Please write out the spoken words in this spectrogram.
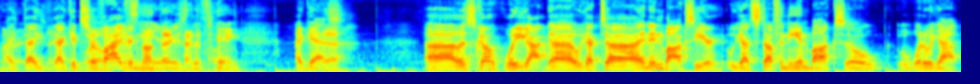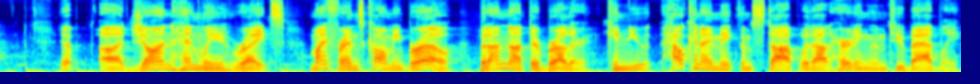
know. I, right, I, yeah. I could survive it's in not here. that Is kind the of thing. I guess. Yeah. Uh, let's go. What do you got? Uh, we got uh, an inbox here. We got stuff in the inbox. So what do we got? Yep. Uh, John Henley writes, "My friends call me bro, but I'm not their brother. Can you? How can I make them stop without hurting them too badly?"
